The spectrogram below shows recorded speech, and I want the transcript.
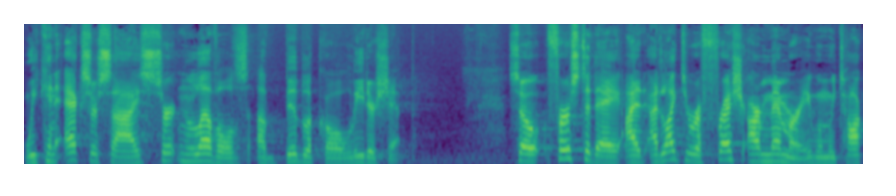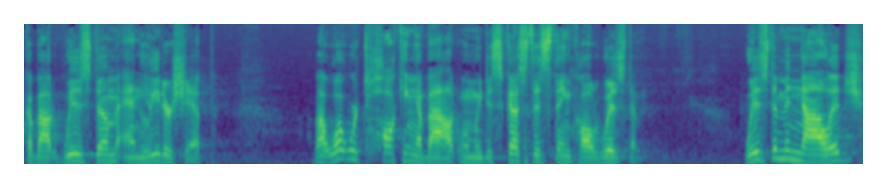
we can exercise certain levels of biblical leadership. So, first today, I'd, I'd, like to refresh our memory when we talk about wisdom and leadership about what we're talking about when we discuss this thing called wisdom. Wisdom and knowledge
